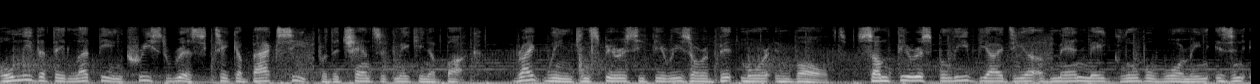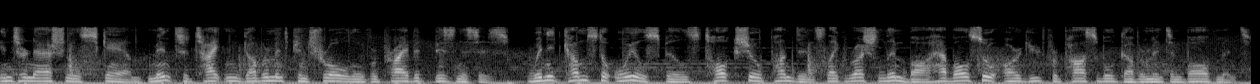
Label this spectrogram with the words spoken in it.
only that they let the increased risk take a back seat for the chance at making a buck. Right-wing conspiracy theories are a bit more involved. Some theorists believe the idea of man-made global warming is an international scam meant to tighten government control over private businesses. When it comes to oil spills, talk show pundits like Rush Limbaugh have also argued for possible government involvement.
